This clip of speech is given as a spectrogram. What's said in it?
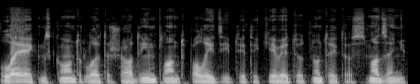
lēkmes kontrolēt ar šādu implantu palīdzību. Tie tiek ievietot noteiktās smadzeņu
